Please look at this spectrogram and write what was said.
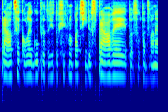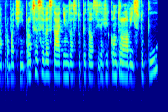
práce kolegů, protože to všechno patří do zprávy, to jsou takzvané aprobační procesy ve státním zastupitelství, takže kontrola výstupů,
